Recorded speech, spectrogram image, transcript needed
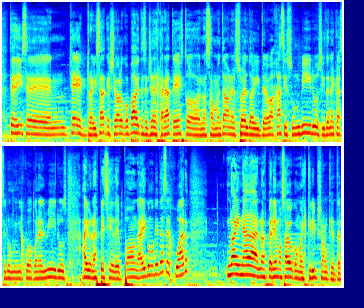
te dicen, che, revisad que llegó algo copado y te dicen, che, descargate esto, nos aumentaron el sueldo y te lo bajás y es un virus y tenés que hacer un minijuego con el virus, hay una especie de Pong ahí, como que te hace jugar no hay nada, no esperemos algo como Inscription que te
